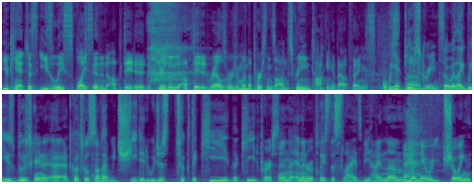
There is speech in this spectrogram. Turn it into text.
you can't just easily splice in an updated here's an updated rails version when the person's on screen talking about things well we had blue um, screen so like we used blue screen at, at code school sometimes we cheated we just took the key the keyed person and then replaced the slides behind them when they were showing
